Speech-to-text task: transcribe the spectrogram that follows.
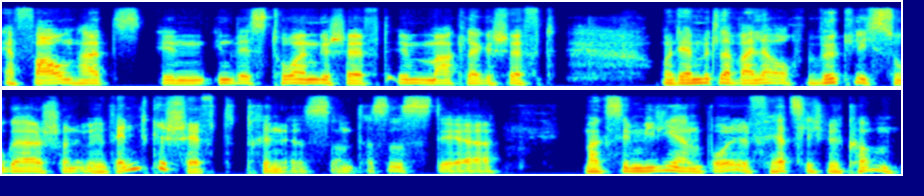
Erfahrung hat im Investorengeschäft, im Maklergeschäft und der mittlerweile auch wirklich sogar schon im Eventgeschäft drin ist. Und das ist der Maximilian Wolf. Herzlich willkommen.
